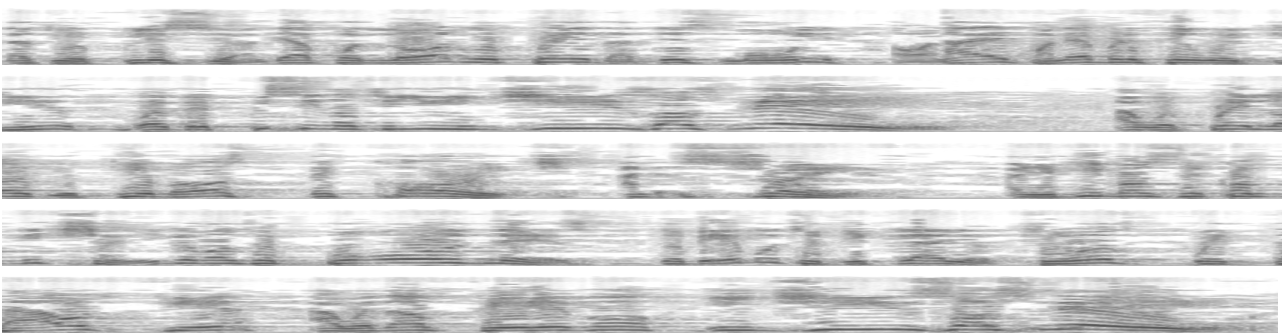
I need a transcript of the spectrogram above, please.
that will please you. And therefore, Lord, we pray that this morning, our life and everything we do will be pleasing unto you in Jesus' name. And we pray, Lord, you give us the courage and the strength. And you give us the conviction, you give us the boldness to be able to declare your truth without fear and without favor in Jesus' name.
